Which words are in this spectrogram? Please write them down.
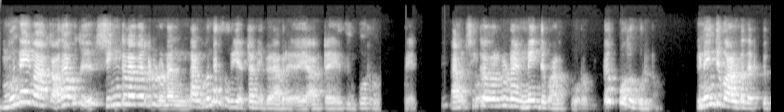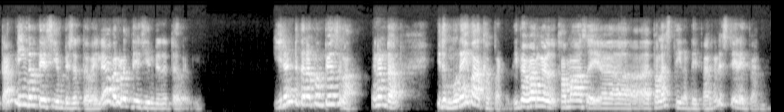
முனைவாக்க அதாவது சிங்களவர்களுடன் நான் முன்னர் கூறியத்தான் இப்ப அவர் அவர்கிட்ட இது கூறுகிறேன். நான் சிங்களவர்களுடன் இணைந்து வாழ கூறும் எப்போது கூறினோம்? இணைந்து வாழ்வதற்குத்தான் நீங்கள் தேசியம் பேச தேவையில்லை அவர்களும் தேசியம் பேச தேவையில்லை இரண்டு தரப்பும் பேசலாம். ஏனென்றால் இது முனைவாக்கப்பட்டது. இப்ப பாருங்கள் ஹமாஸ் பலஸ்தீனத்தை பாருங்கள் இஸ்ரேலை பாருங்கள்.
